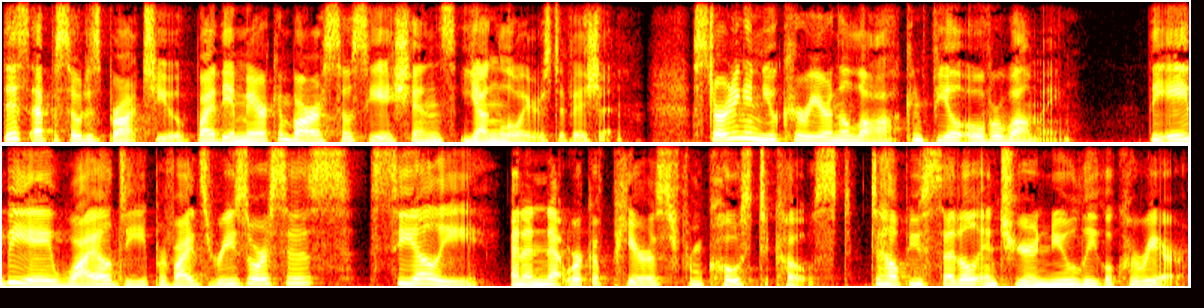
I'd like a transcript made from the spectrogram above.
This episode is brought to you by the American Bar Association's Young Lawyers Division. Starting a new career in the law can feel overwhelming. The ABA YLD provides resources, CLE, and a network of peers from coast to coast to help you settle into your new legal career.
